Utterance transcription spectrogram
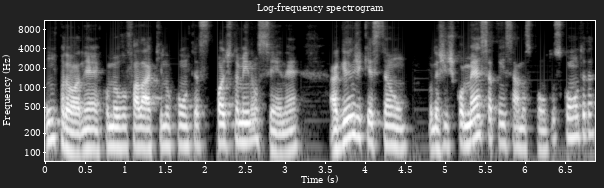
um pró, né? Como eu vou falar aqui no Contest, pode também não ser, né? A grande questão, quando a gente começa a pensar nos pontos contra,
